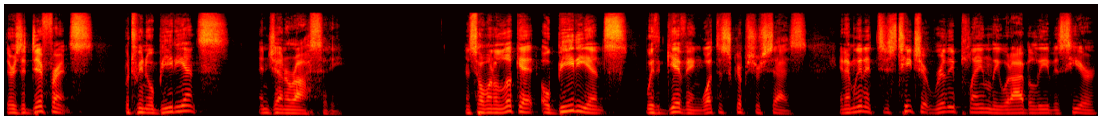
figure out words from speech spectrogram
there's a difference between obedience and generosity. And so I want to look at obedience with giving, what the scripture says. And I'm going to just teach it really plainly what I believe is here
